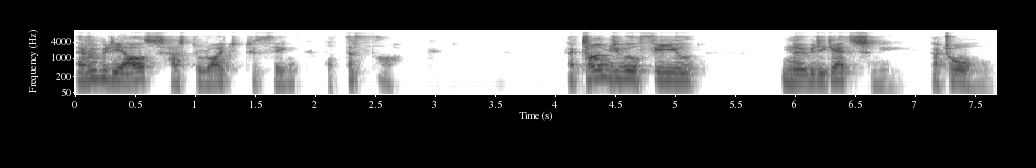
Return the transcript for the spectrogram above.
Everybody else has the right to think, what the fuck? At times you will feel, nobody gets me at all.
